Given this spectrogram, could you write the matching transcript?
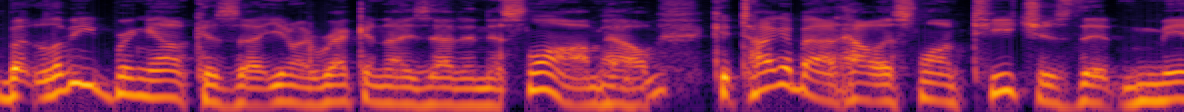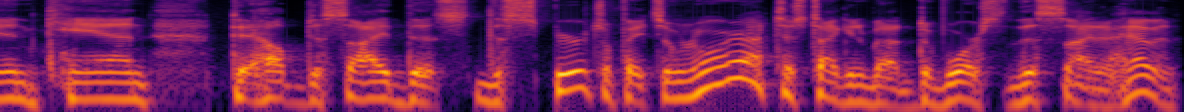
but let me bring out because uh, you know I recognize that in Islam. How Mm-hmm. could talk about how Islam teaches that men can to help decide this the spiritual fate. So we're not just talking about divorce this side of heaven,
